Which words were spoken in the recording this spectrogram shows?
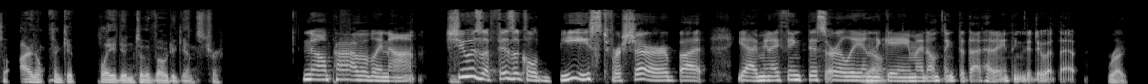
So I don't think it played into the vote against her. No, probably not. She was a physical beast for sure, but yeah, I mean, I think this early in Yeah. the game, I don't think that that had anything to do with it. Right.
